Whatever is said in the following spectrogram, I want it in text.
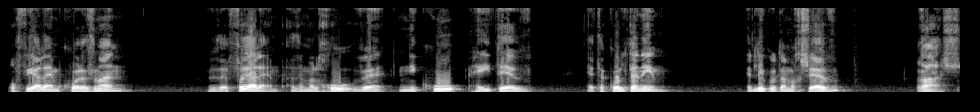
הופיע להם כל הזמן, וזה הפריע להם, אז הם הלכו וניקו היטב את הקולטנים. הדליקו את המחשב, רעש.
